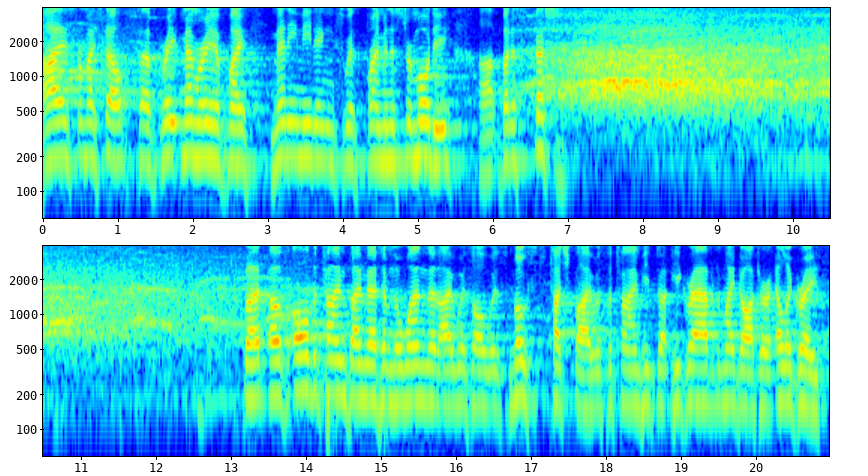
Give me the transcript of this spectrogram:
I, for myself, have great memory of my many meetings with Prime Minister Modi, uh, but especially. But of all the times I met him, the one that I was always most touched by was the time he, he grabbed my daughter, Ella Grace,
